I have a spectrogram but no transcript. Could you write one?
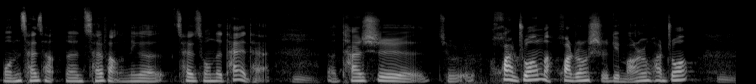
我们采访呃采访的那个蔡聪的太太，嗯呃，她是就是化妆嘛，化妆师给盲人化妆。嗯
